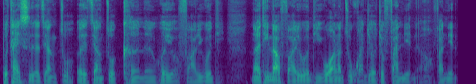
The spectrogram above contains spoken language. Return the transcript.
不太适合这样做，而且这样做可能会有法律问题。那听到法律问题，哇，那主管就就翻脸了哦，翻脸了。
